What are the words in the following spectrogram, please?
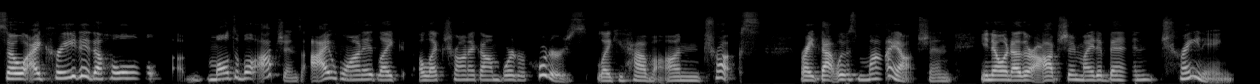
So I created a whole uh, multiple options. I wanted like electronic onboard recorders like you have on trucks, right? That was my option. You know, another option might have been training.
